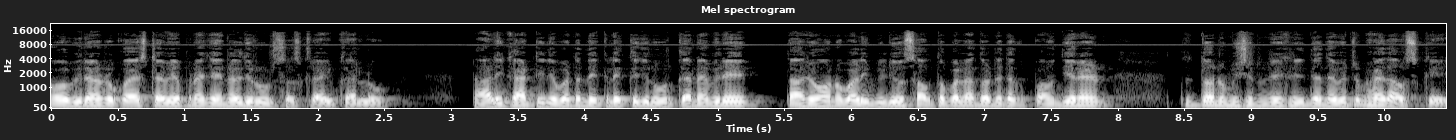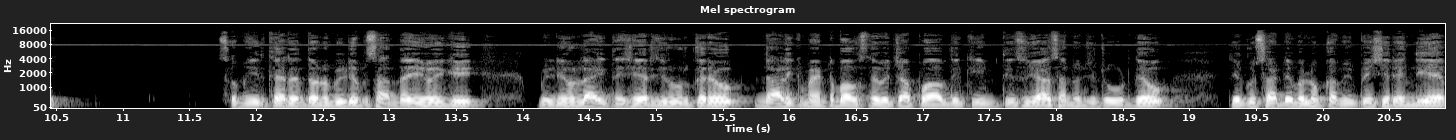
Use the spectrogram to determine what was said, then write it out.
ਉਹ ਵੀਰਾਂ ਨੂੰ ਰਿਕੁਐਸਟ ਹੈ ਵੀ ਆਪਣਾ ਚੈਨਲ ਜਰੂਰ ਸਬਸਕ੍ਰਾਈਬ ਕਰ ਲਓ। ਨਾਲ ਹੀ ਘੰਟੀ ਦੇ ਬਟਨ ਤੇ ਕਲਿੱਕ ਜਰੂਰ ਕਰਨਾ ਵੀਰੇ, ਤਾਂ ਜੋ ਆਉਣ ਵਾਲੀ ਵੀਡੀਓ ਸਭ ਤੋਂ ਪਹਿਲਾਂ ਤੁਹਾਡੇ ਤੱਕ ਪਹੁੰਚਦੀਆਂ ਰਹਿਣ ਤੇ ਤੁਹਾਨੂੰ ਮਸ਼ੀਨਰੀ ਖਰੀਦਣ ਦੇ ਵਿੱਚ ਫਾਇਦਾ ਹੋ ਸਕੇ ਸੋ ਉਮੀਦ ਕਰਦੇ ਤੁਹਾਨੂੰ ਵੀਡੀਓ ਪਸੰਦ ਆਈ ਹੋਵੇਗੀ ਵੀਡੀਓ ਨੂੰ ਲਾਈਕ ਤੇ ਸ਼ੇਅਰ ਜਰੂਰ ਕਰਿਓ। ਨਾਲ ਹੀ ਕਮੈਂਟ ਬਾਕਸ ਦੇ ਵਿੱਚ ਆਪੋ ਆਪਦੇ ਕੀਮਤੀ ਸੁਝਾਅ ਸਾਨੂੰ ਜਰੂਰ ਦਿਓ। ਜੇ ਕੋਈ ਸਾਡੇ ਵੱਲੋਂ ਕਮੀ ਪੇਸ਼ੀ ਰਹਿੰਦੀ ਹੈ,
